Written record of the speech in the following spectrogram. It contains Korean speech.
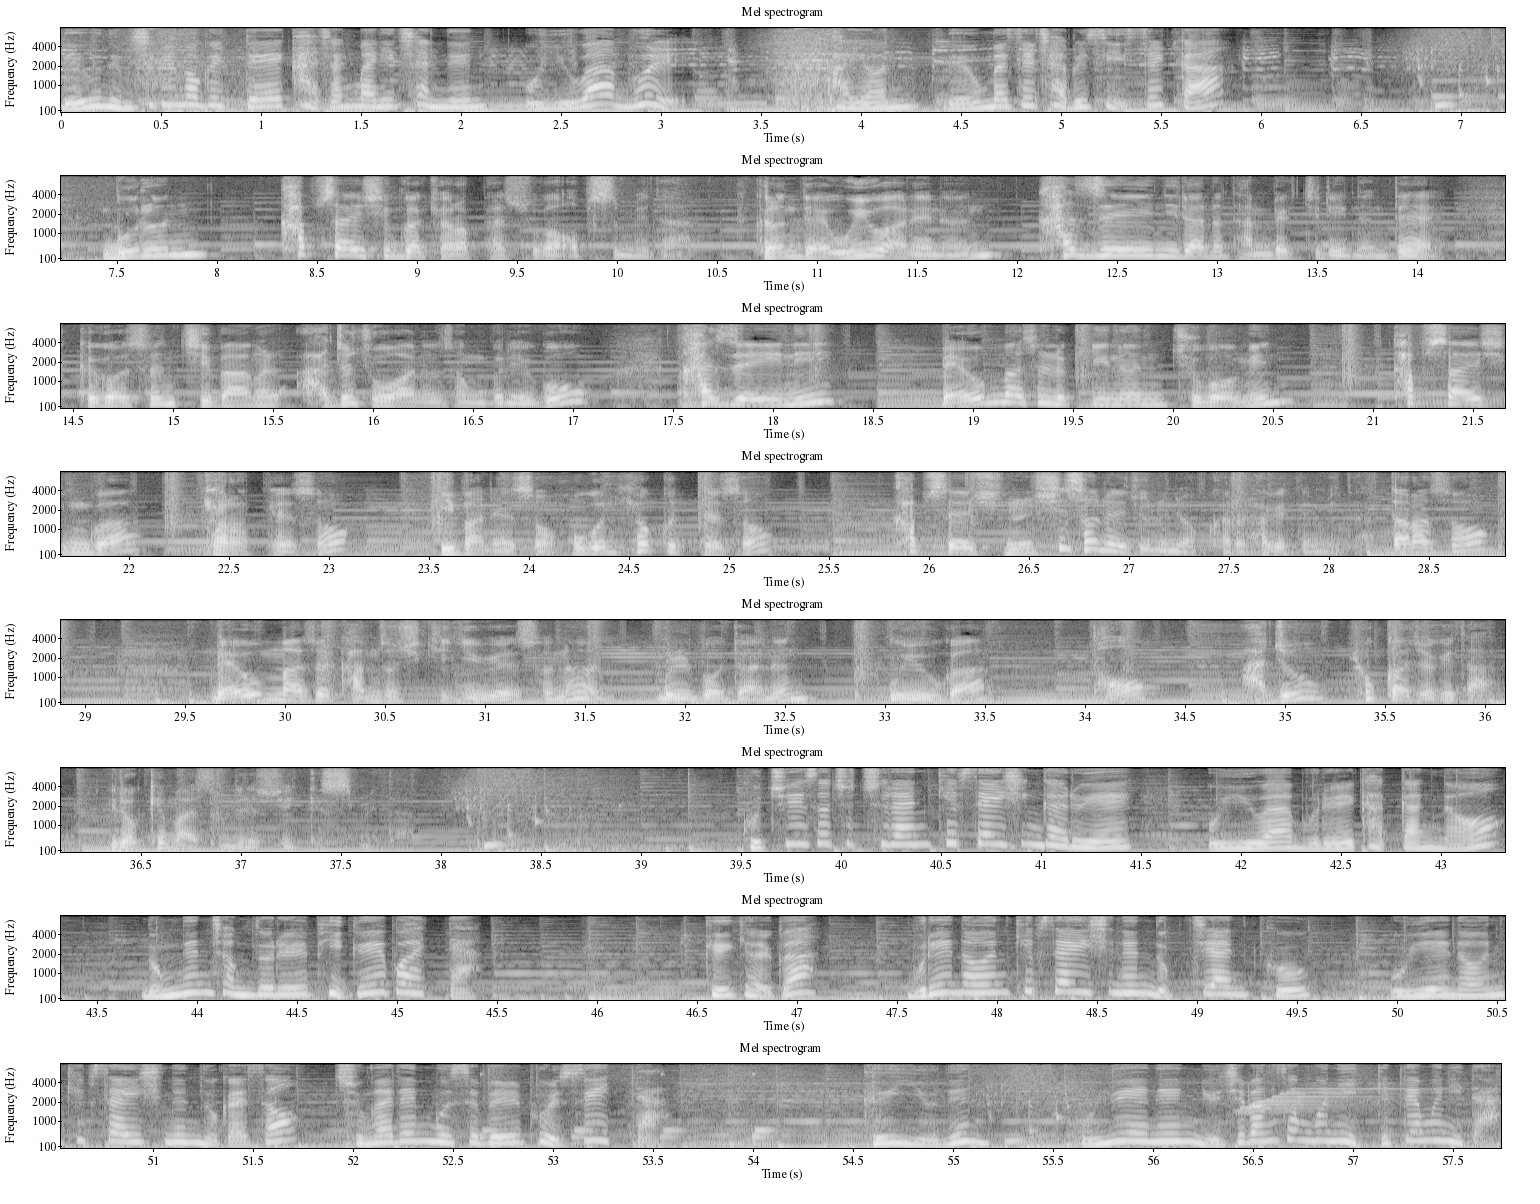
매운 음식을 먹을 때 가장 많이 찾는 우유와 물. 과연 매운맛을 잡을 수 있을까? 물은 캡사이신과 결합할 수가 없습니다. 그런데 우유 안에는 카제인이라는 단백질이 있는데 그것은 지방을 아주 좋아하는 성분이고 카제인이 매운맛을 느끼는 주범인 캡사이신과 결합해서 입안에서 혹은 혀 끝에서 캡사이신을 씻어내주는 역할을 하게 됩니다. 따라서 매운맛을 감소시키기 위해서는 물보다는 우유가 더 아주 효과적이다. 이렇게 말씀드릴 수 있겠습니다. 고추에서 추출한 캡사이신 가루에 우유와 물을 각각 넣어 녹는 정도를 비교해 보았다. 그 결과 물에 넣은 캡사이신은 녹지 않고 우유에 넣은 캡사이신은 녹아서 중화된 모습을 볼 수 있다. 그 이유는 우유에는 유지방 성분이 있기 때문이다.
